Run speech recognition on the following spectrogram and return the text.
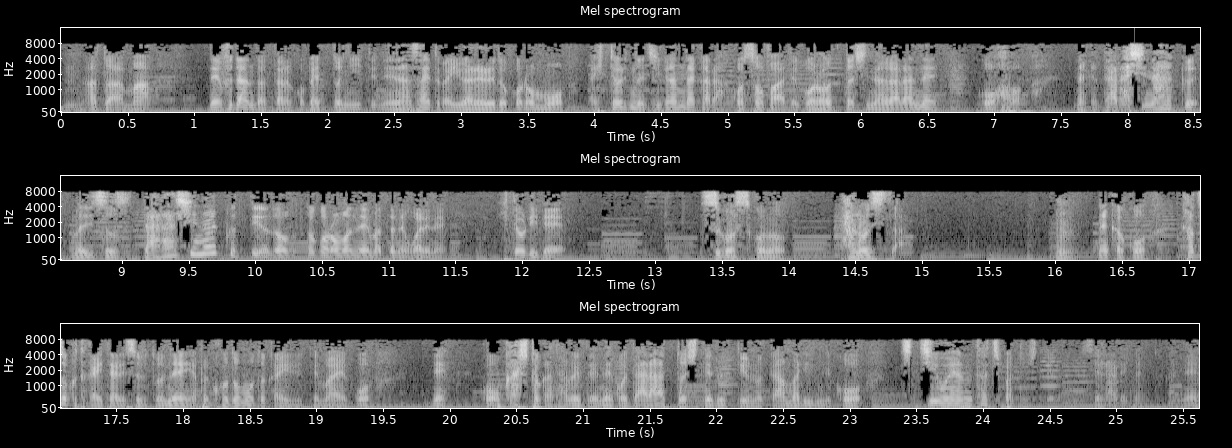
とでね。うん、あとはまあ、で、普段だったらこうベッドにいて寝なさいとか言われるところも、一人の時間だからこうソファーでゴロッとしながらね、こう、なんかだらしなく、まあ、そうそう、だらしなくっていうところもね、またね、これね、一人で過ごすこの楽しさ。うん。なんかこう、家族とかいたりするとね、やっぱり子供とかいる手前、こう、ね、こうお菓子とか食べてね、こうだらっとしてるっていうのってあまりね、こう、父親の立場としては見せられないとかね、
